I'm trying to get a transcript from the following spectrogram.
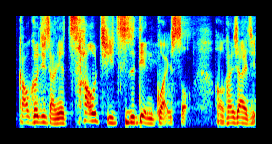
高科技产业超级吃电怪兽。好，看下一集。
